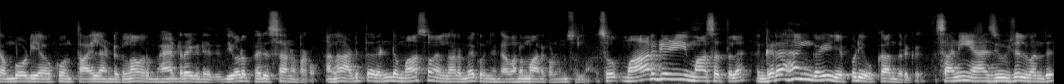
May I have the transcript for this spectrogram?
கம்போடியாவுக்கும் தாய்லாண்டுக்கெல்லாம் ஒரு மேட்ரே கிடையாது. இதோட பெருசாக நடக்கும். ஆனால் அடுத்த ரெண்டு மாதம் எல்லாருமே கொஞ்சம் கவனமாக இருக்கணும்னு சொல்லலாம். ஸோ மார்கழி மாதத்தில் கிரகங்கள் எப்படி உட்காந்துருக்கு சனி ஆஸ் யூஷுவல் வந்து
